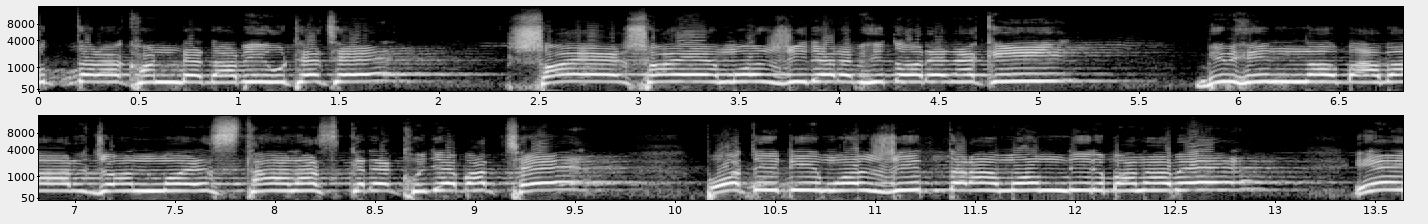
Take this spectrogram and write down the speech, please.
উত্তরাখণ্ডে দাবি উঠেছে, শয়ে শয়ে মসজিদের ভিতরে নাকি বিভিন্ন বাবার জন্মস্থান আজকে খুঁজে পাচ্ছে। প্রতিটি মসজিদ তারা মন্দির বানাবে। এই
